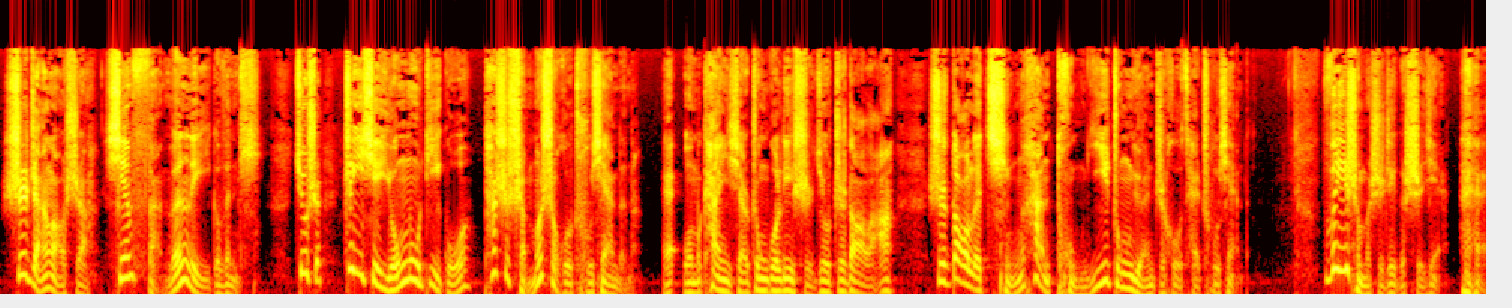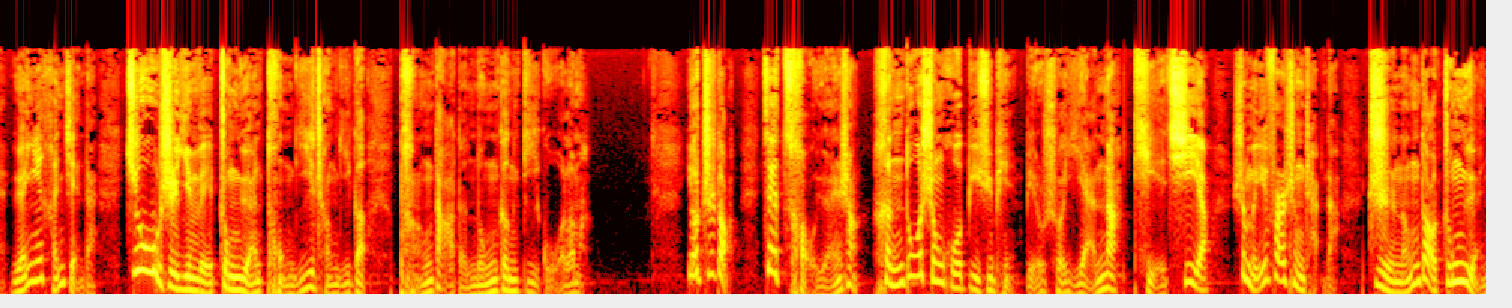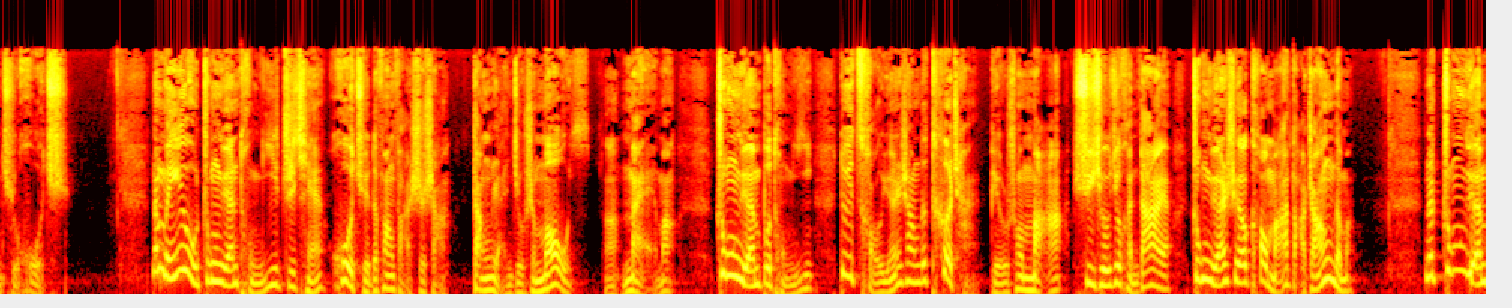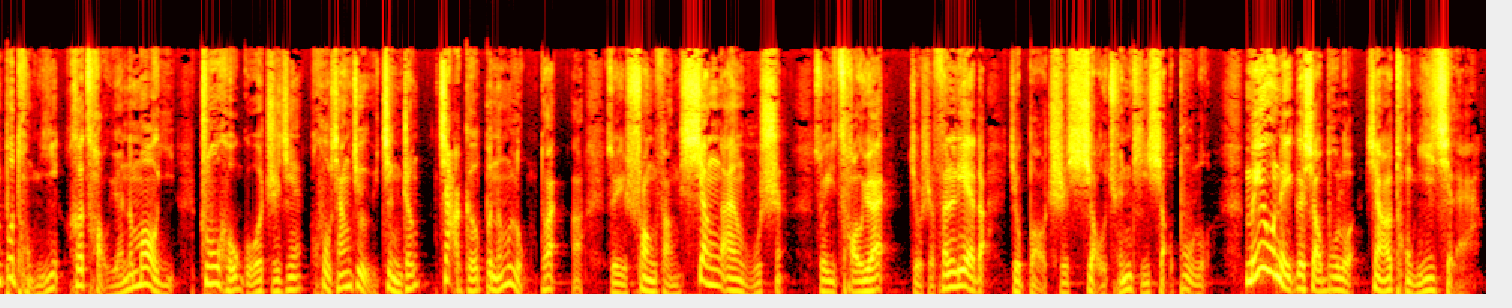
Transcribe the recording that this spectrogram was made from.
施展老师啊，先反问了一个问题，就是这些游牧帝国它是什么时候出现的呢？哎，我们看一下中国历史就知道了啊，是到了秦汉统一中原之后才出现的。为什么是这个事件？嘿嘿，原因很简单，就是因为中原统一成一个庞大的农耕帝国了嘛。要知道，在草原上，很多生活必需品，比如说盐呐、铁器呀，是没法生产的，只能到中原去获取。那没有中原统一之前，获取的方法是啥？当然就是贸易啊，买嘛。中原不统一，对草原上的特产，比如说马，需求就很大呀。中原是要靠马打仗的嘛。那中原不统一和草原的贸易，诸侯国之间互相就有竞争，价格不能垄断啊，所以双方相安无事。所以草原就是分裂的，就保持小群体、小部落，没有哪个小部落想要统一起来啊。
